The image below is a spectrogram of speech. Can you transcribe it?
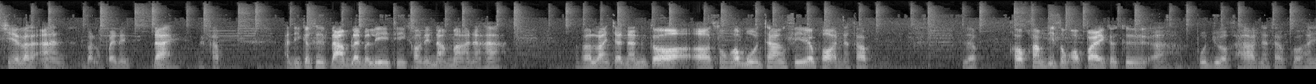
เขียนแล้วก็อ่านบัตรลงไปได้นะครับ อันนี้ก็คือตามไลบรารีที่เขาแนะนำมานะฮะแล้วก็หลังจากนั้นก็ส่งข้อมูลทาง serial port นะครับ แล้วข้อความที่ส่งออกไปก็คืออ่า put your card นะครับ ก็ให้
